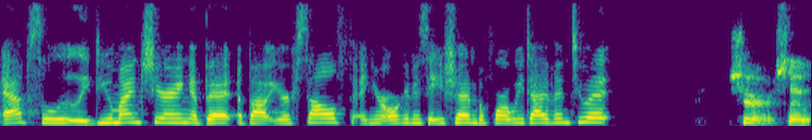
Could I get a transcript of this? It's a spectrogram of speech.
Absolutely. Do you mind sharing a bit about yourself and your organization before we dive into it? Sure. So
